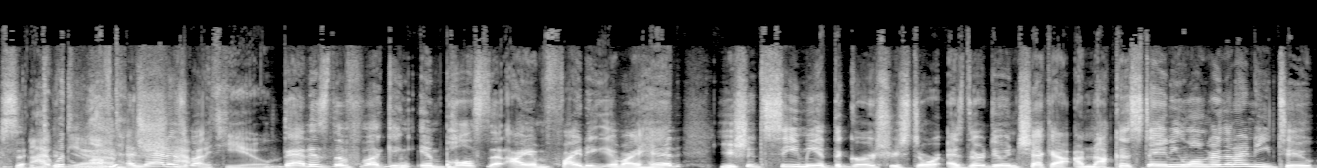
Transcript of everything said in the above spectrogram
a second. I would love to And that chat is what- with you. That is the fucking impulse that I am fighting in my head. You should see me at the grocery store as they're doing checkout. I'm not going to stay any longer than I need to.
